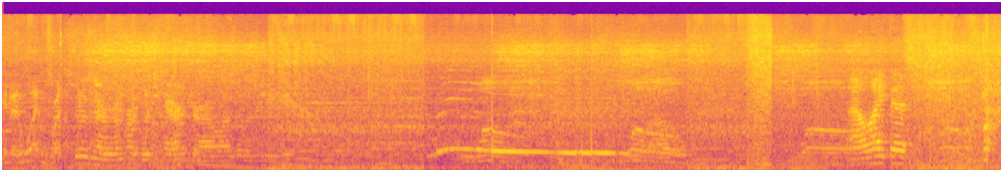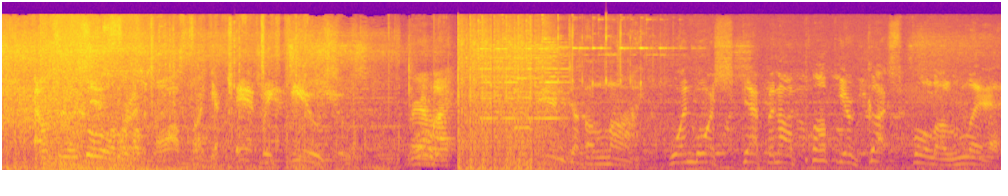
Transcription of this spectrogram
if it wasn't for As soon as I remembered which character I was, it was. Whoa. Whoa. Whoa. I like this. That was cool. off, you can't refuse. Where am I? Into the line. One more step and I'll pump your guts full of lead.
